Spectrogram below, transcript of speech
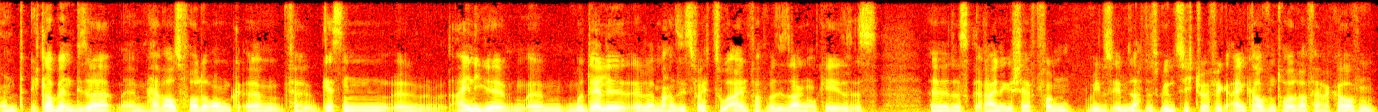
und ich glaube, in dieser ähm, Herausforderung ähm, vergessen äh, einige ähm, Modelle, äh, da machen sie es vielleicht zu einfach, weil sie sagen, okay, das ist äh, das reine Geschäft von, wie du es eben sagtest, günstig Traffic einkaufen, teurer verkaufen.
